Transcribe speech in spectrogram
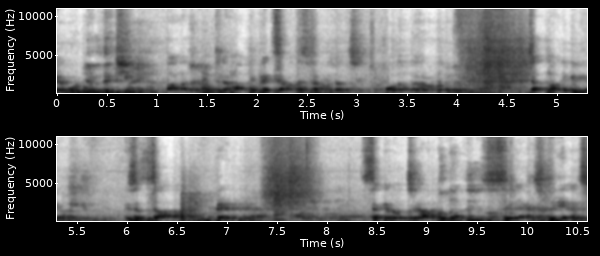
একটা গুড নিউজ দিচ্ছি, বাংলাদেশের প্রত্যেকটা মাল্টিপ্লেক্সে আমাদের সিনেমা যাচ্ছে প্রথম কারণ, জাত is a star brand second হচ্ছে আব্দুল এক্সপিরিয়েন্স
